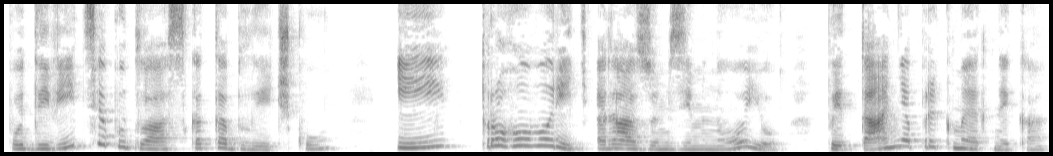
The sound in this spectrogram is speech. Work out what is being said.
Подивіться, будь ласка, табличку і проговоріть разом зі мною питання прикметника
